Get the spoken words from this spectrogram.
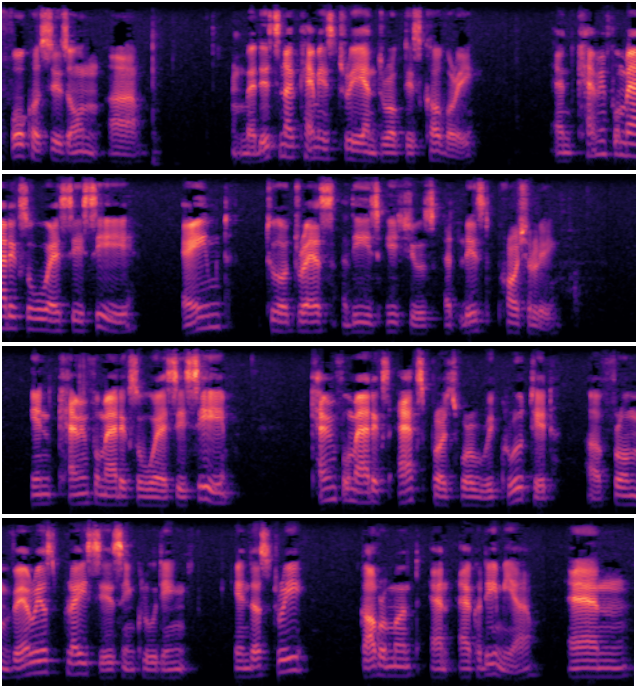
focuses on uh, medicinal chemistry and drug discovery. And Cheminformatics OLCC aimed to address these issues at least partially. In Cheminformatics OLCC, cheminformatics experts were recruited uh, from various places including industry, government, and academia, and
